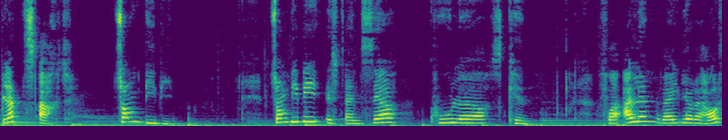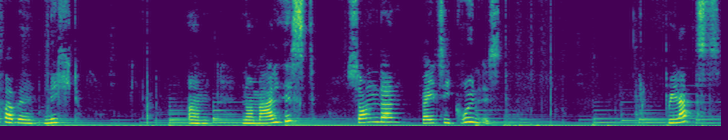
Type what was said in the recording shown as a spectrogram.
Platz 8. Zombibi. Zombibi ist ein sehr cooler Skin. Vor allem, weil ihre Hautfarbe nicht ähm, normal ist, sondern weil sie grün ist. Platz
